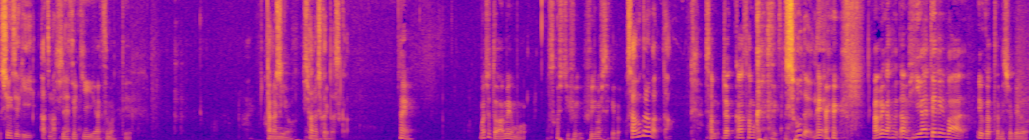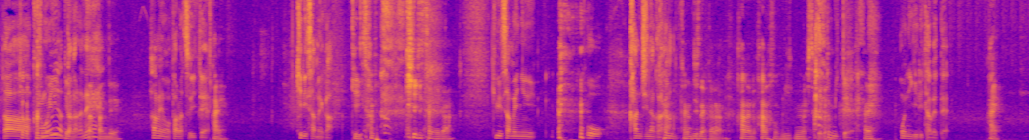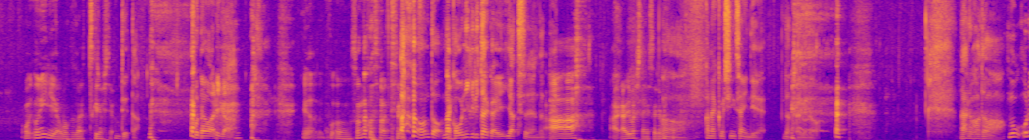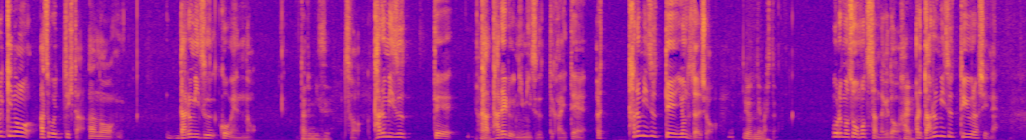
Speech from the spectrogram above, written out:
親戚集まって。親戚集まって、はい。花見を楽しかったたですか？はい。まあちょっと雨も少しふ降りましたけど。寒くなかった？寒若干寒かったですね。そうだよね。雨が降多分日が照ればよかったんでしょうけどちょっと曇りだったからねだったんで雨もパラついて。はい。霧雨が。霧雨。霧雨が。霧雨に を感じなが感感じながら花の花を見見ましたけらど。見てはい。おにぎり食べて。はい。おおにぎりは僕が作りましたよ。出た。こだわりが。いやこうんそんなことはあってない本当。なんかおにぎり大会やってたじゃんだって。あーあありましたねそれも。うん。金井君審査員でだったけど。なるほど。もう俺昨日あそこ行ってきた。あの垂水公園の。だる水そう。垂水ってたはい。垂れるに水って書いてあれ垂水って読んでたでしょ？読んでました。俺もそう思ってたんだけど、はい。あれ垂水っていうらしいね。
